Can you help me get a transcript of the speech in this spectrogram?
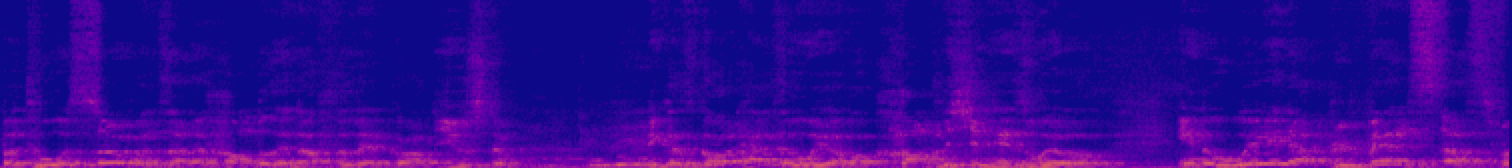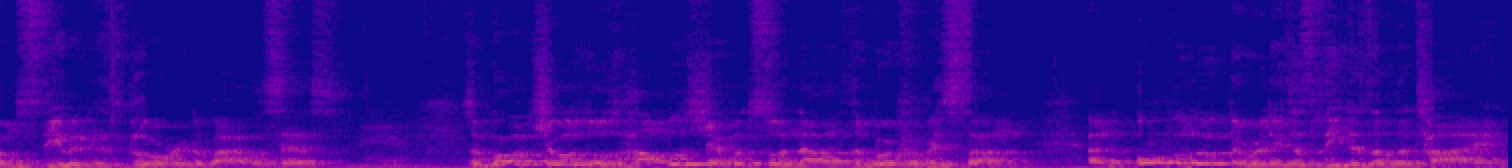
but who are servants that are humble enough to let God use them. Because God has a way of accomplishing his will in a way that prevents us from stealing his glory, the Bible says. So God chose those humble shepherds to announce the birth of his son and overlooked the religious leaders of the time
